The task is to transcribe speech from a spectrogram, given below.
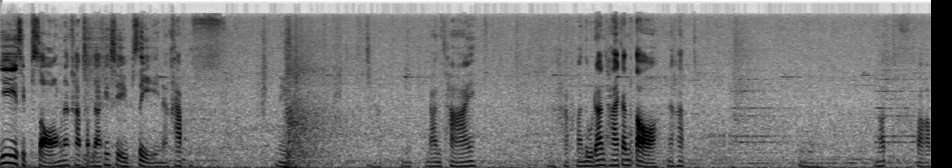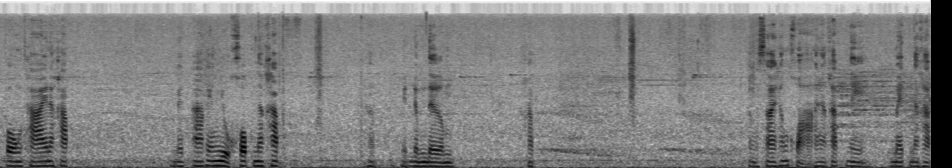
22 นะครับ สัปดาห์ที่ 44 นะครับนี่ด้านท้ายนะครับมาดูด้านท้ายกันต่อนะครับน็อตฝากระโปรงท้ายนะครับเม็ดอาร์คยังอยู่ครบนะครับครับเม็ดเดิมๆครับทั้งซ้ายทั้งขวานะครับนี่เม็ดนะครับ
